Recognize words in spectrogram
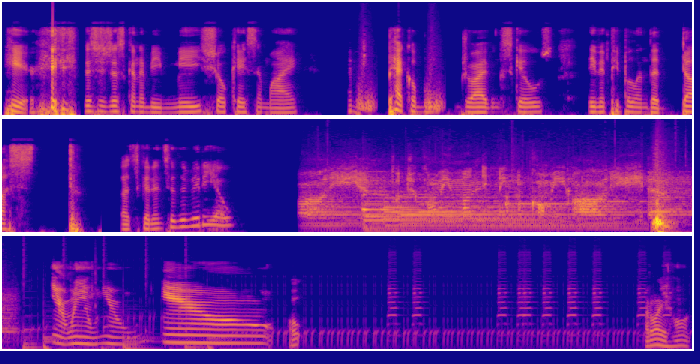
Here, this is just gonna be me showcasing my impeccable driving skills, leaving people in the dust. Let's get into the video. Audie, yeah. Don't you call me my nickname, don't call me Audie, yeah. Oh. How do I honk?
